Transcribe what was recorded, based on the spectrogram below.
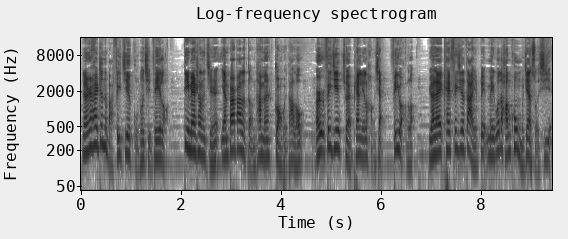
两人还真的把飞机鼓动起飞了。地面上的几人眼巴巴的等他们撞毁大楼，而飞机却偏离了航线，飞远了。原来开飞机的大爷被美国的航空母舰所吸引，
